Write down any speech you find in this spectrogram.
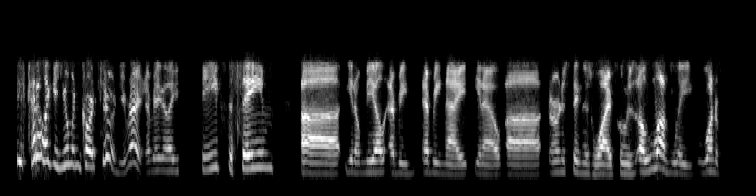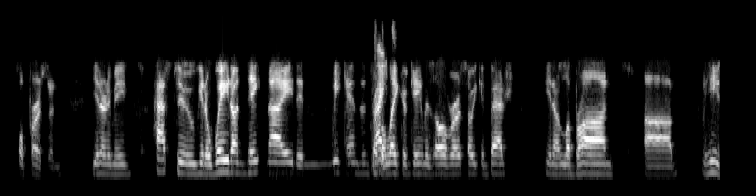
he's kind of like a human cartoon. You're right. I mean, like he eats the same uh, you know, meal every every night. You know, uh, Ernestine, his wife, who's a lovely, wonderful person. You know what I mean? Has to, you know, wait on date night and weekends until right. the Laker game is over so he can bash, you know, LeBron. Uh, he's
